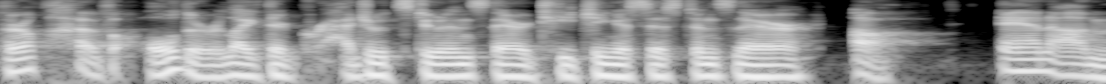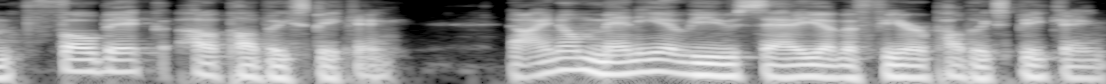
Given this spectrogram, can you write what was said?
there are a lot of older, like they're graduate students there, teaching assistants there. Oh, and I'm phobic of public speaking. Now, I know many of you say you have a fear of public speaking.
